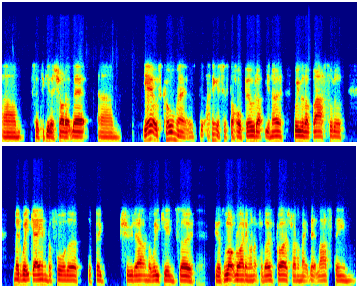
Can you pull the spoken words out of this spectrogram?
Um, so to get a shot at that, um, yeah, it was cool, mate. It was, I think it's just the whole build up. You know, we were the last sort of midweek game before the the big shootout on the weekend, so Yeah. there was a lot riding on it for those guys trying to make that last team,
